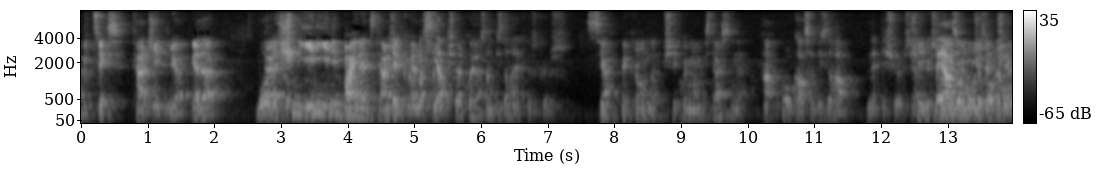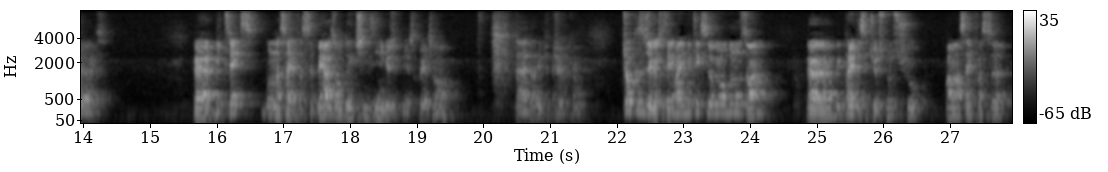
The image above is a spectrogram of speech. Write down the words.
e, Bittrex tercih ediliyor ya da Bu arada e, şu şimdi yeni yeni Binance tercih edilmeye başladı. siyah bir şeyler koyarsan biz daha net gözüküyoruz. Siyah background'da bir şey koymamı istersin de. Ha, o kalsa biz daha netleşiyoruz yani. Şey Beyaz oldukça problem şey oluyor. yapıyoruz. E, Bittrex bununla sayfası. Beyaz olduğu için biz yine gözükmüyoruz koyacağım ama. Evet, ama yapacak bir şey yok yani. Çok hızlıca göstereyim. Hani Bittrex login olduğunuz zaman e, bir parite seçiyorsunuz. Şu ana sayfası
